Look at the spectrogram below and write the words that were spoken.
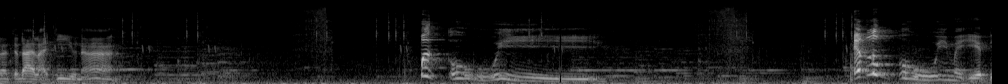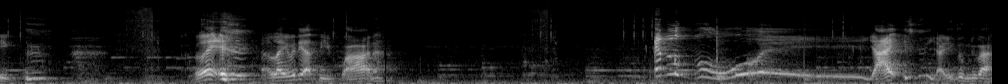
น่าจะได้หลายที่อยู่นะ อ้ยเอฟลูกโอ้ยไม่เอฟอีก เฮ้ย อะไรวะเนี่ยสีฟ้านะเอฟลูกโอ้ยย้ายย้ายที่สุ่มดีกว่า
